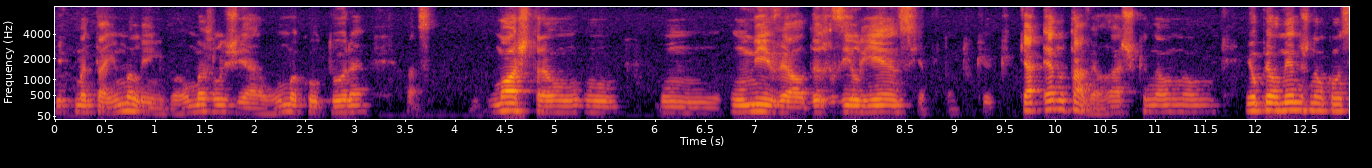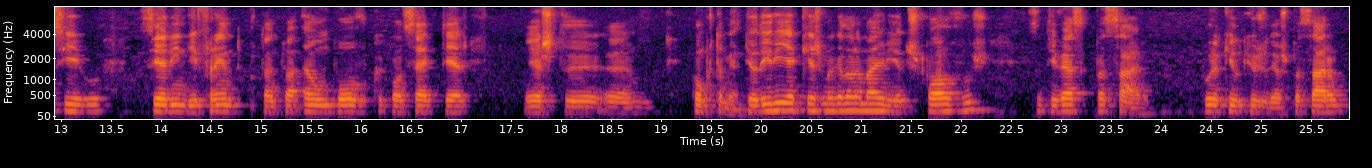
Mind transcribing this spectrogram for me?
e que mantém uma língua, uma religião, uma cultura, mostra um, um, um nível de resiliência portanto, que, que, é notável. Acho que não, não, eu pelo menos não consigo ser indiferente, portanto, a, a um povo que consegue ter este um, comportamento. Eu diria que a esmagadora maioria dos povos, se tivesse que passar por aquilo que os judeus passaram,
